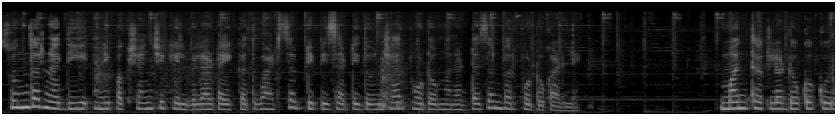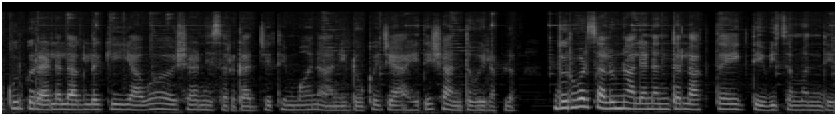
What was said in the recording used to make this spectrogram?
सुंदर नदी आणि पक्ष्यांची किलबिलाट ऐकत व्हॉट्सअप टीपीसाठी दोन चार फोटो म्हणत डझनभर फोटो काढले. मन थकलं डोकं कुरकुर करायला लागलं की यावं अशा निसर्गात जेथे मन आणि डोकं जे आहे ते शांत होईल आपलं. दूरवर चालून आल्यानंतर लागतं एक देवीचं मंदिर.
